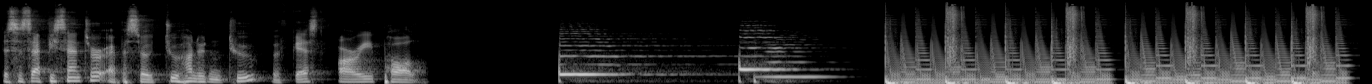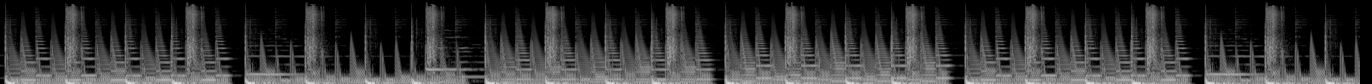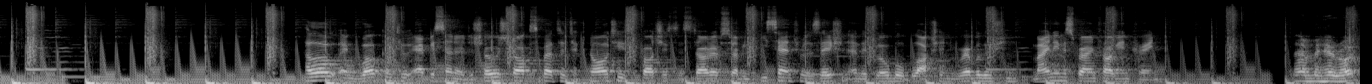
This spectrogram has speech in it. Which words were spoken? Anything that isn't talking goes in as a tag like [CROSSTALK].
This is Epicenter, episode 202, with guest Ari Paul. Welcome to Epicenter, the show which talks about the technologies, projects, and startups driving decentralization and the global blockchain revolution. My name is Brian Fabian Crain. I'm Meher Roy.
